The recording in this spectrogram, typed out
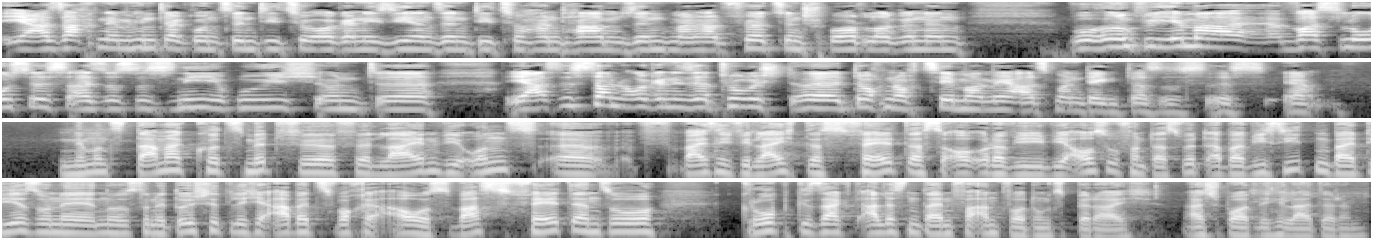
ja Sachen im Hintergrund sind, die zu organisieren sind, die zu handhaben sind. Man hat 14 Sportlerinnen wo irgendwie immer was los ist. Also es ist nie ruhig und äh, ja, es ist dann organisatorisch äh, doch noch zehnmal mehr, als man denkt, dass es ist. Ja. Nimm uns da mal kurz mit für, für Laien wie uns. Äh, weiß nicht, wie leicht das fällt das, oder wie, wie ausufernd das wird, aber wie sieht denn bei dir so eine, so eine durchschnittliche Arbeitswoche aus? Was fällt denn so, grob gesagt, alles in deinen Verantwortungsbereich als sportliche Leiterin?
